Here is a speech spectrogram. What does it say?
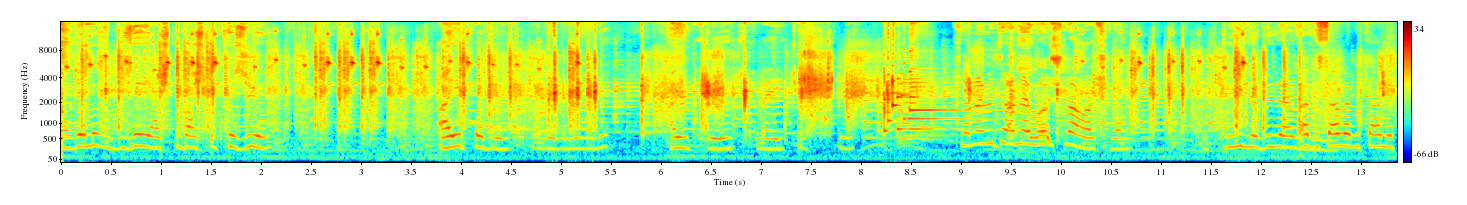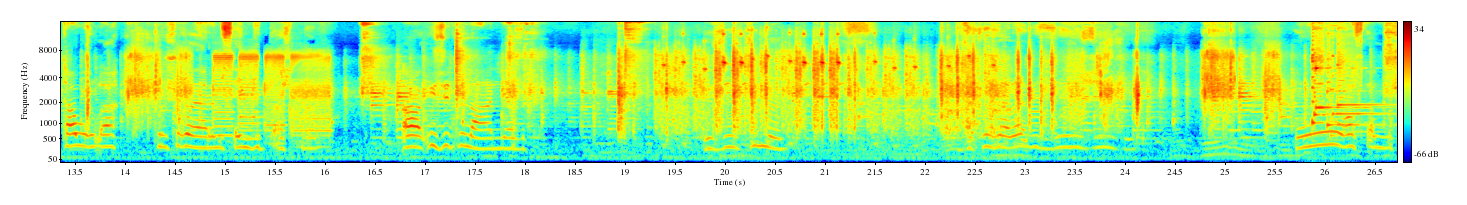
Amcamız bize yaşlı başlı kızıyor. Ayıp oluyor dedim yani. Ayıp oluyor. Sana hiç yakışmıyor. Sana bir tane boş lavaş ver. Üstüyle biraz Hadi daha. sana bir tane tavukla turşu koyarım sen git başına. Aa üzüldü lan yazık. Üzüntü mü? Bu kızlara biz de üzüldük. Oo az kalmış.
